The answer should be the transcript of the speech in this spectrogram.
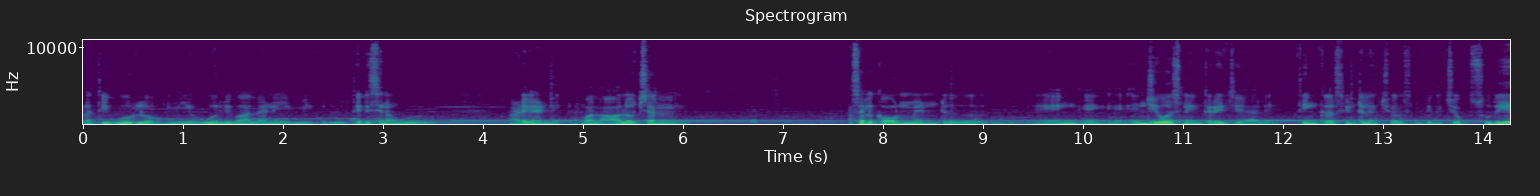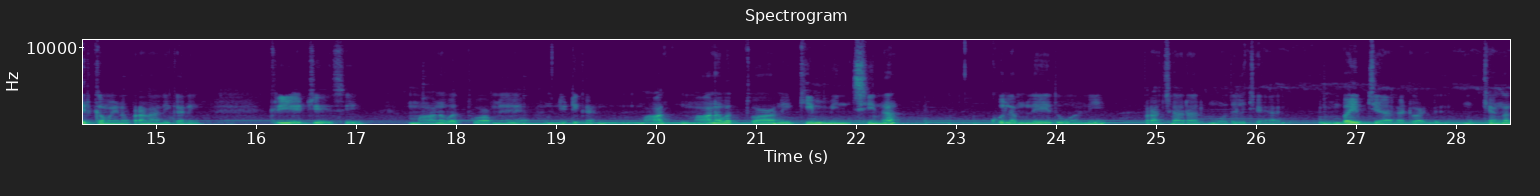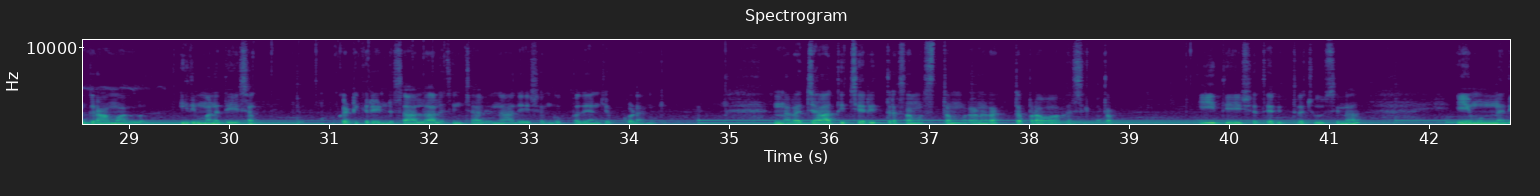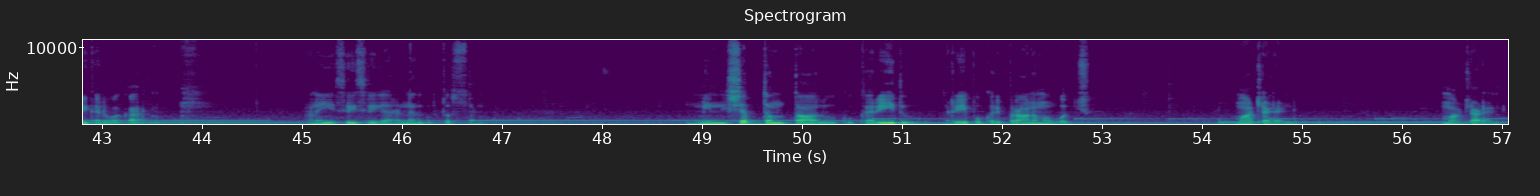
ప్రతి ఊర్లో మీ ఊరి వాళ్ళని మీకు తెలిసిన ఊరు అడగండి వాళ్ళ ఆలోచనల్ని. అసలు గవర్నమెంట్ ఎన్జిఓస్ని ఎంకరేజ్ చేయాలి థింకర్స్ ఇంటలెక్చువల్స్ని పిలిచి ఒక సుదీర్ఘమైన ప్రణాళికని క్రియేట్ చేసి మానవత్వమే అన్నిటికన్నా మా మానవత్వానికి మించిన కులం లేదు అని ప్రచారాలు మొదలు చేయాలి. ఇంబైబ్ చేయాలి అటువంటిది. ముఖ్యంగా గ్రామాల్లో. ఇది మన దేశం. ఒకటికి రెండు సార్లు ఆలోచించాలి నా దేశం గొప్పది అని చెప్పుకోవడానికి. నరజాతి చరిత్ర సమస్తం రణరక్త ప్రవాహ సిక్తం. ఈ దేశ చరిత్ర చూసిన ఏమున్నది గర్వకారణం? అని శ్రీశ్రీ గారు అన్నది గుర్తొస్తుంది. మీ నిశ్శబ్దం తాలూకు ఖరీదు రేపు ఒకరి ప్రాణం అవ్వచ్చు మాట్లాడండి. మాట్లాడండి.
